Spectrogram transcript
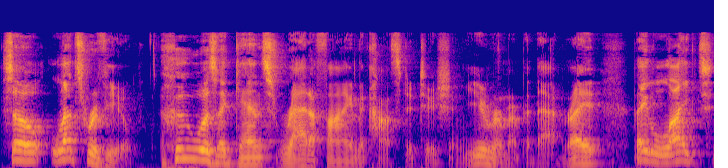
So let's review who was against ratifying the Constitution? You remember that, right? They liked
